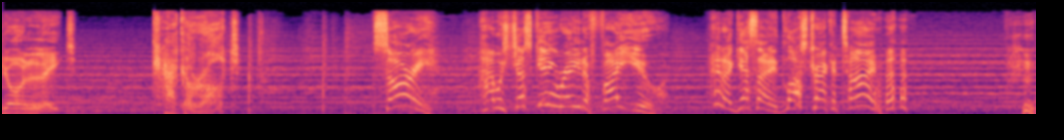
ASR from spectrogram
You're late, Kakarot. Sorry! I was just getting ready to fight you. And I guess I lost track of time.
